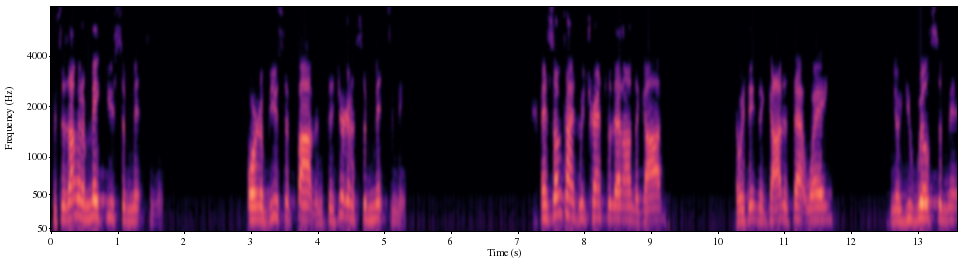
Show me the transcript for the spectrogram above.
who says, I'm going to make you submit to me. Or an abusive father and says, You're going to submit to me. And sometimes we transfer that on to God, and we think that God is that way. You know, you will submit.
